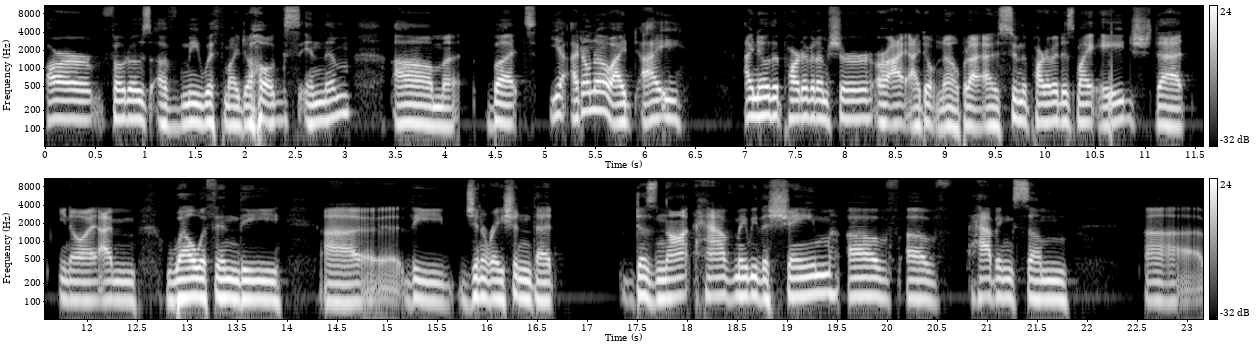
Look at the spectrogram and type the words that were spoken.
are photos of me with my dogs in them. Um, but yeah, I don't know. I, I, I know that part of it, I'm sure, or I, I don't know, but I, I assume that part of it is my age that, you know, I, I'm well within the, uh, the generation that does not have maybe the shame of, of having some, uh,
